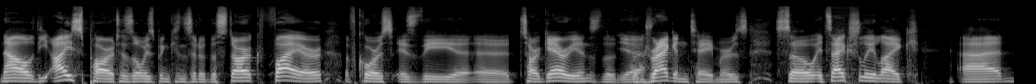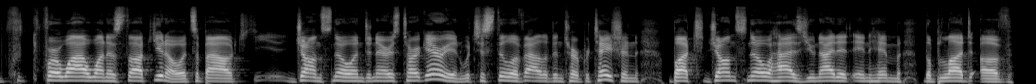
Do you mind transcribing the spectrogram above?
Now, the ice part has always been considered the Stark. Fire, of course, is the uh, uh, Targaryens, the, the dragon tamers. So it's actually like. Uh, f- for a while, one has thought, you know, it's about Jon Snow and Daenerys Targaryen, which is still a valid interpretation. But Jon Snow has united in him the blood of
